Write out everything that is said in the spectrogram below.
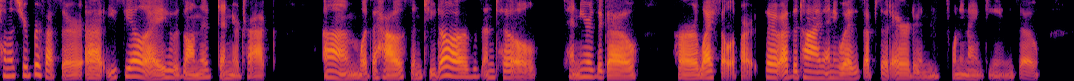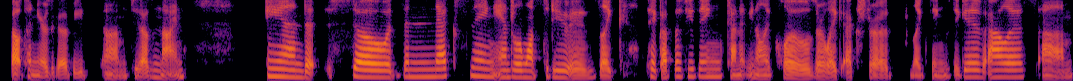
chemistry professor at ucla who was on the tenure track um, with a house and two dogs until 10 years ago her life fell apart so at the time anyway this episode aired in 2019 so about 10 years ago, it'd be um, 2009. And so the next thing Angela wants to do is like pick up a few things, kind of, you know, like clothes or like extra like things to give Alice. Um,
